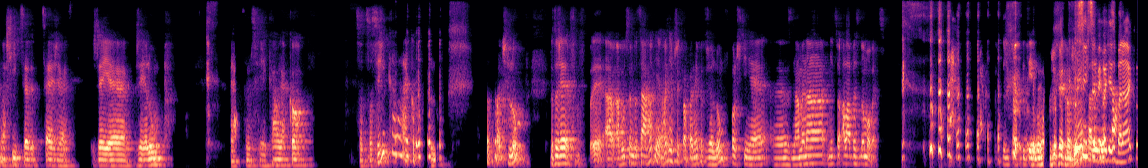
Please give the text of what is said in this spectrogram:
naší dceře, že je, že je lump. Já jsem si říkal, jako, co, co jsi říkala? Jako, proč lump? Protože, a, a byl jsem docela hodně, hodně překvapený, protože lump v polštině e, znamená něco ala bezdomovec. Musíš se vyhodit z baráku?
